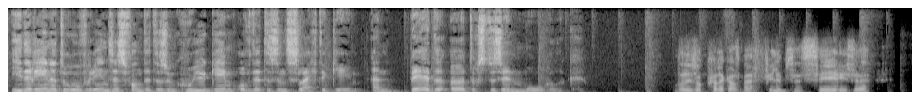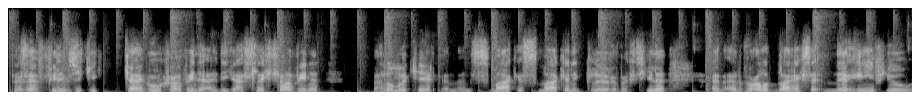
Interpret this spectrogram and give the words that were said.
iedereen het erover eens is van dit is een goede game of dit is een slechte game. En beide uitersten zijn mogelijk. Dat is ook gelijk als bij films en series. Hè. Er zijn films die ik goed ga vinden en die ga slecht ga vinden. En omgekeerd, een, een smaak, en kleuren verschillen. En, en vooral het belangrijkste, een review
